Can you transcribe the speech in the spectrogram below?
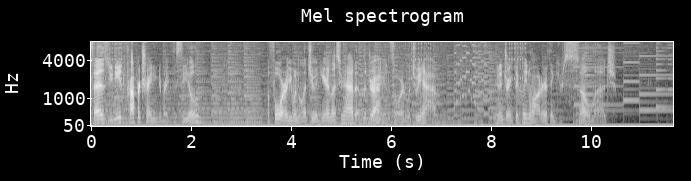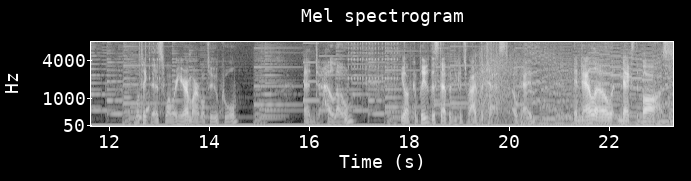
Says you need proper training to break the seal. Before, he wouldn't let you in here unless you had the dragon sword, which we have. We're gonna drink the clean water. Thank you so much. We'll take this while we're here. A marble too. Cool. And hello. You'll have completed this step if you can survive the test. Okay. And hello, next boss.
